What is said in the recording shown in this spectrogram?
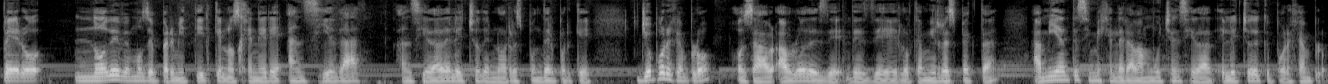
Pero no debemos de permitir que nos genere ansiedad, ansiedad el hecho de no responder, porque yo, por ejemplo, o sea, hablo desde, desde lo que a mí respecta, a mí antes sí me generaba mucha ansiedad el hecho de que, por ejemplo,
